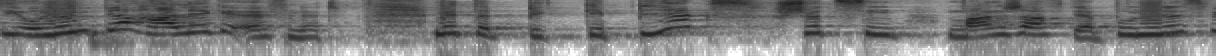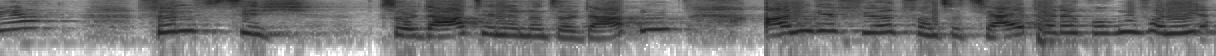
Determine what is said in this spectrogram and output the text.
die Olympiahalle geöffnet mit der Gebirgsschützenmannschaft der Bundeswehr, 50 Soldatinnen und Soldaten, angeführt von Sozialpädagogen von mir,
